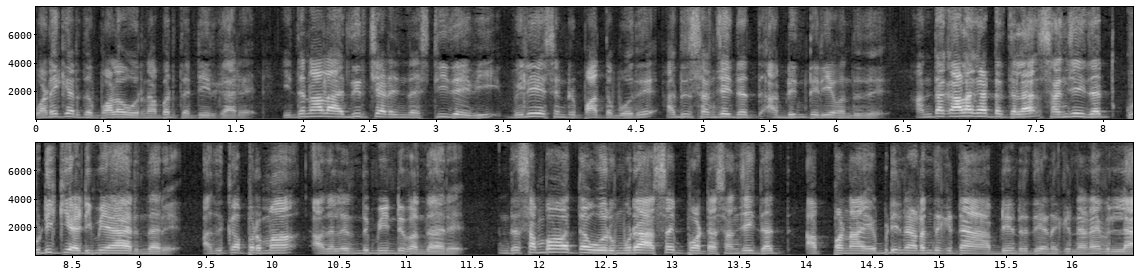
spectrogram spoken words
உடைக்கிறது போல ஒரு நபர் தட்டியிருக்காரு. இதனால் அதிர்ச்சி அடைந்த ஸ்ரீதேவி வெளியே சென்று பார்த்தபோது அது சஞ்சய் தத் அப்படின்னு தெரிய வந்தது. அந்த காலகட்டத்தில் சஞ்சய் தத் குடிக்கு அடிமையாக இருந்தார். அதுக்கப்புறமா அதிலிருந்து மீண்டு வந்தார். இந்த சம்பவத்தை ஒரு முறை அசை போட்ட சஞ்சய் தத் அப்போ நான் எப்படி நடந்துக்கிட்டேன்? அப்படின்றது எனக்கு நினைவில்லை.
